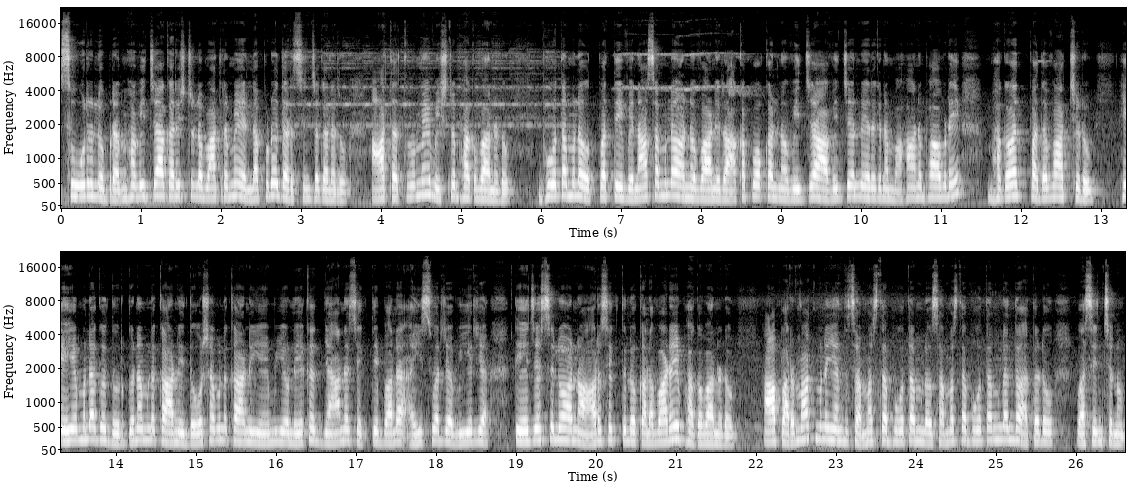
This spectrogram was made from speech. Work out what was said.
సూర్యులు బ్రహ్మ విద్యాగరిష్ఠులు మాత్రమే ఎల్లప్పుడూ దర్శించగలరు. ఆ తత్వమే విష్ణు భగవానుడు. భూతముల ఉత్పత్తి వినాశములు అను వాని రాకపోకలను విద్య అవిద్యను ఎరిగిన మహానుభావుడే భగవత్ పదవాచ్యుడు హేయములకు దుర్గుణములు కానీ దోషములు కానీ ఏమియో లేక జ్ఞాన శక్తి బల ఐశ్వర్య వీర్య తేజస్సులు అన్న ఆరు శక్తులు కలవాడే భగవానుడు. ఆ పరమాత్మను ఎందు సమస్త భూతంలో సమస్త భూతములందు అతడు వసించును.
